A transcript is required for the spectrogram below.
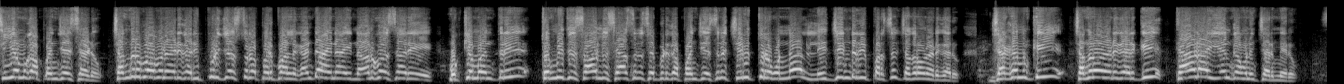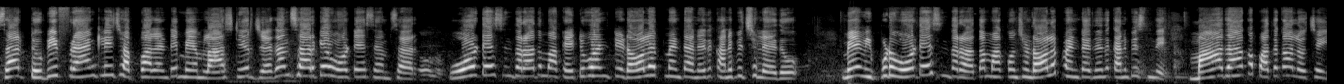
సీఎం గా పనిచేశాడు. చంద్రబాబు నాయుడు గారు ఇప్పుడు చేస్తున్న పరిపాలన కంటే ఆయన నాలుగోసారి ముఖ్యమంత్రి తొమ్మిది సార్లు శాసనసభ్యుడిగా పనిచేసిన చరిత్ర ఉన్న లెజెండరీ పర్సన్ చంద్రబాబు నాయుడు గారు. జగన్కి చంద్రబాబు నాయుడు గారికి తేడా ఏం గమనించారు మీరు? సార్ టు బి ఫ్రాంక్లీ చెప్పాలంటే మేము లాస్ట్ ఇయర్ జగన్ సార్కే ఓటేసాం సార్. ఓటేసిన తర్వాత మాకు ఎటువంటి డెవలప్మెంట్ అనేది కనిపించలేదు. మేము ఇప్పుడు ఓటేసిన తర్వాత మాకు కొంచెం డెవలప్మెంట్ అనేది కనిపిస్తుంది. మా దాకా పథకాలు వచ్చాయి.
